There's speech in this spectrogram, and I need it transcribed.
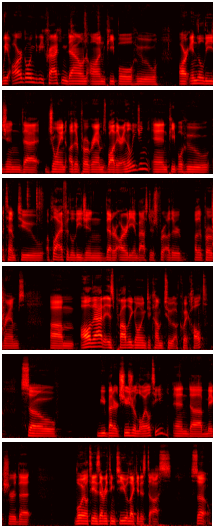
we are going to be cracking down on people who are in the Legion that join other programs while they're in the Legion, and people who attempt to apply for the Legion that are already ambassadors for other other programs. Um, all that is probably going to come to a quick halt. So, you better choose your loyalty and uh, make sure that loyalty is everything to you, like it is to us. So,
